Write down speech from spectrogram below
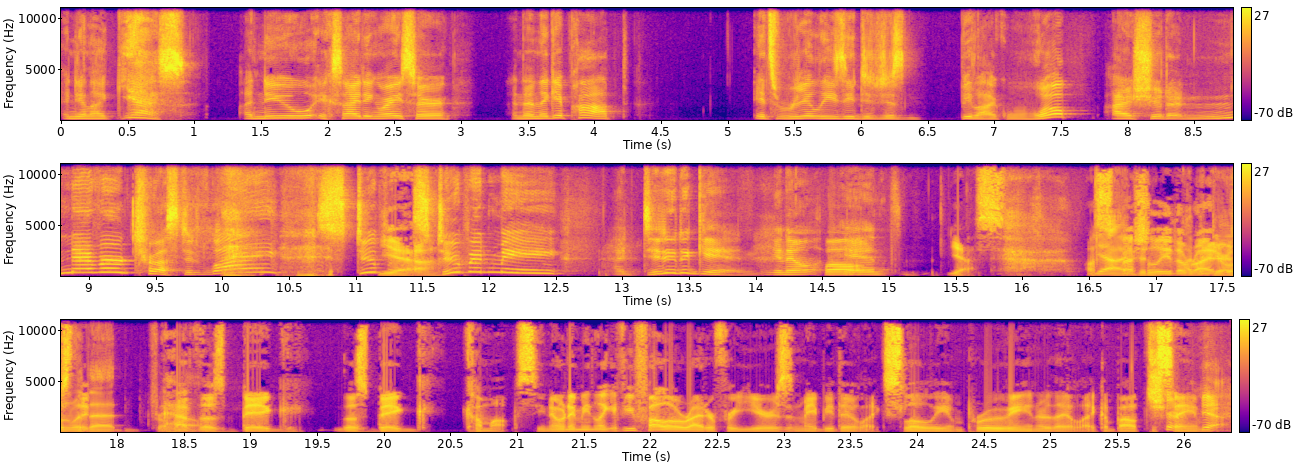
and you're like, yes, a new exciting racer. and then they get popped, it's real easy to just be like, "Well, I should have never trusted. Why? stupid, Yeah. stupid me. I did it again." You know, Well, and Yes. Yeah, been- Especially the writers that, that have while. those big those big come ups. You know what I mean? Like if you follow a writer for years and maybe they're like slowly improving or they're like about the Sure, same, yeah.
